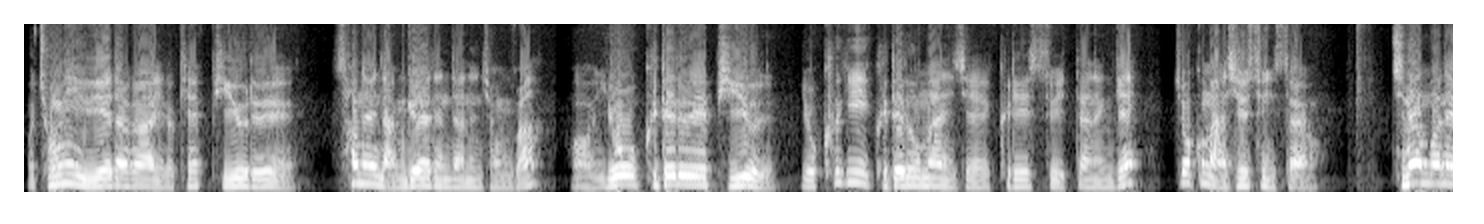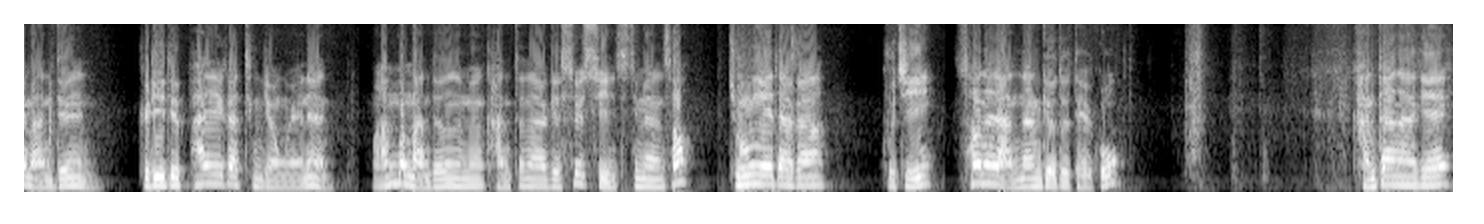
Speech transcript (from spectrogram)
뭐 종이 위에다가 이렇게 비율을 선을 남겨야 된다는 점과 어, 요 그대로의 비율, 요 크기 그대로만 이제 그릴 수 있다는 게 조금 아쉬울 수 있어요. 지난번에 만든 그리드 파일 같은 경우에는 뭐 한번 만들어 놓으면 간단하게 쓸 수 있으면서 종이에다가 굳이 선을 안 남겨도 되고 간단하게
